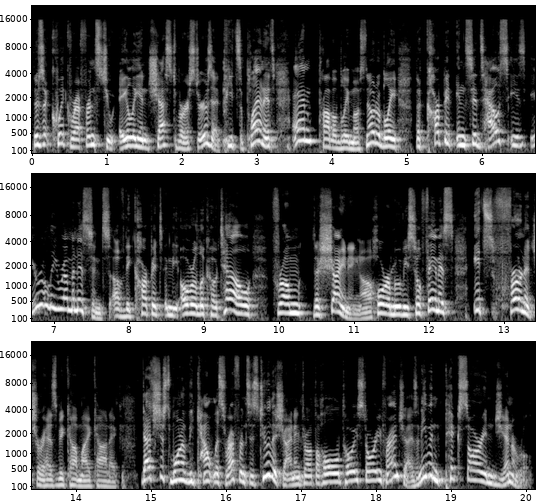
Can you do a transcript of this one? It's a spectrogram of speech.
There's a quick reference to alien chest bursters at Pizza Planet, and probably most notably, the carpet in Sid's house is eerily reminiscent of the carpet in the Overlook Hotel from The Shining, a horror movie so famous it's furniture has become iconic. That's just one of the countless references to The Shining throughout the whole Toy Story franchise, and even Pixar in general.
